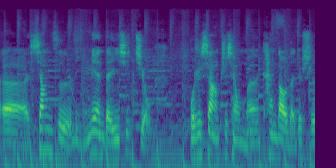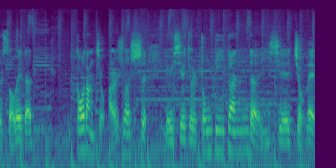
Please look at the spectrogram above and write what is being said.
呃箱子里面的一些酒。不是像之前我们看到的，就是所谓的高档酒，而是说是有一些就是中低端的一些酒类。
